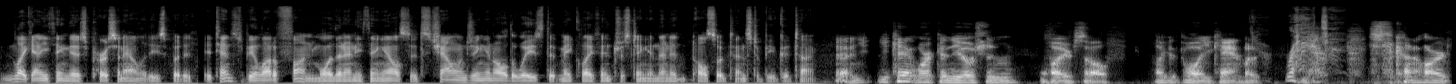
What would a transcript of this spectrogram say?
like anything, there's personalities, but it, it tends to be a lot of fun more than anything else. It's challenging in all the ways that make life interesting, and then it also tends to be a good time. Yeah, you, you can't work in the ocean by yourself. Like, well, you can, but Right. It's kind of hard.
